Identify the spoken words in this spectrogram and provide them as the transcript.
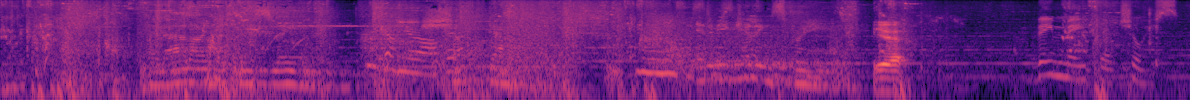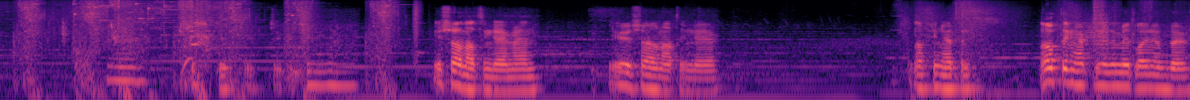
An ally has been slain. Come here, Shut down. Enemy killing spree. Yeah. They made their choice. You saw nothing there, man. You saw nothing there. Nothing happened. Nothing happened in the mid lane over there.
